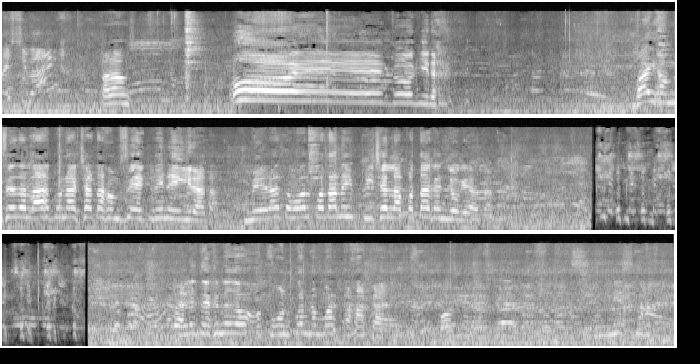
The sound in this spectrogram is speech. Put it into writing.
नमः शिवाय आराम ओए दो भाई, हमसे तो लाख गुना अच्छा था, हमसे एक भी नहीं गिरा था। मेरा तो बॉल पता नहीं, पीछे लापता गंज हो गया था। पहले देखने दो कौन कौन नंबर कहाँ का है? उन्नीस कहाँ है?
